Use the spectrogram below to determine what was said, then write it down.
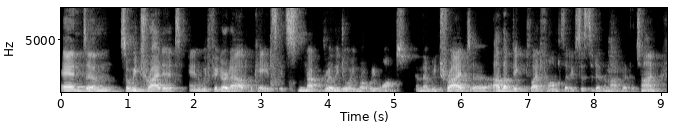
And um, so we tried it and we figured out, okay, it's, it's not really doing what we want. And then we tried uh, other big platforms that existed in the market at the time.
